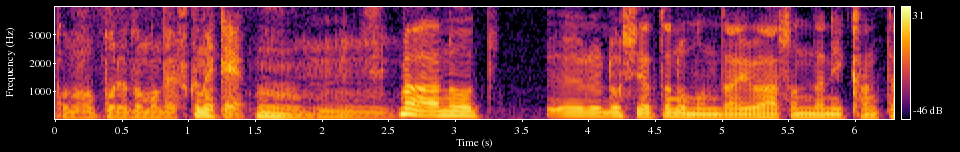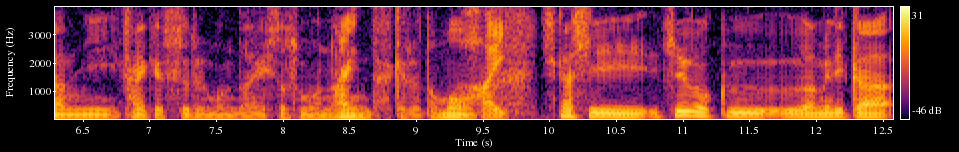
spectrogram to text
この北方領土問題含めて、うん。うん、まああのロシアとの問題はそんなに簡単に解決する問題一つもないんだけれども、はい、しかし中国、アメリカ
